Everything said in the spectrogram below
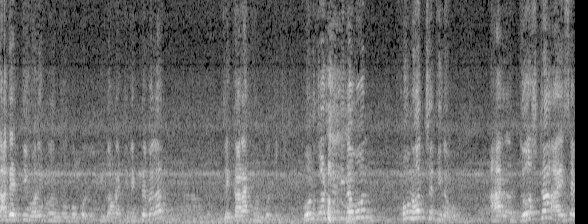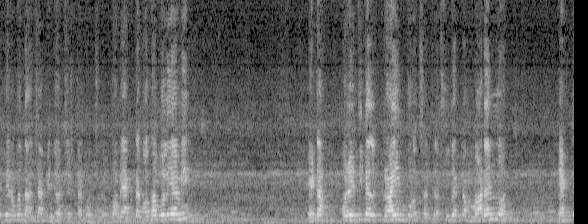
তাদের টিম অনেক মন্তব্য করল। কিন্তু আমরা কি দেখতে পেলাম? যে কারা খুন করছে? খুন করছে তৃণমূল, খুন হচ্ছে তৃণমূল। আর দোষটা আইএসএফ এর উপর চাপিয়ে দেওয়ার চেষ্টা করছিল। তবে একটা কথা বলি আমি, এটা পলিটিক্যাল ক্রাইম করেছে শুধু একটা মার্ডার নয়, একটা,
